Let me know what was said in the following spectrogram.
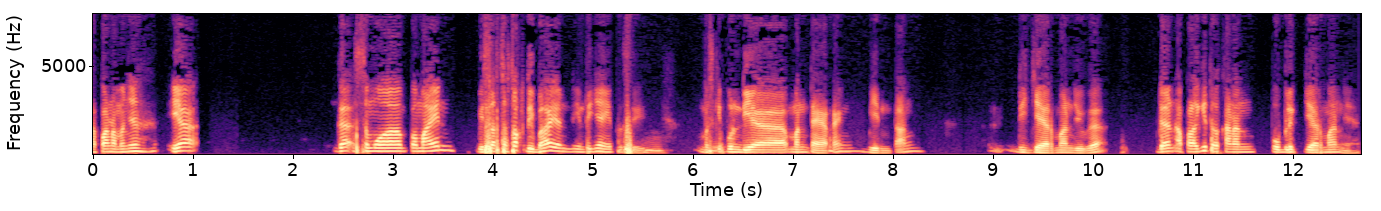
apa namanya ya nggak semua pemain bisa cocok di Bayern intinya itu sih hmm. meskipun dia mentereng bintang di Jerman juga dan apalagi tekanan publik Jerman ya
